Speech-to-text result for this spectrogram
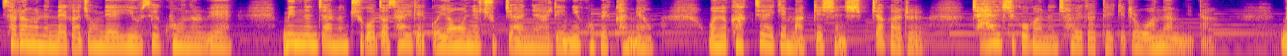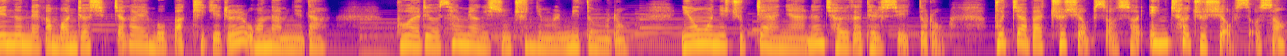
사랑하는 내 가족 내 이웃의 구원을 위해 믿는 자는 죽어도 살겠고 영원히 죽지 아니하리니 고백하며 오늘 각자에게 맡기신 십자가를 잘 지고 가는 저희가 되기를 원합니다. 믿는 내가 먼저 십자가에 못 박히기를 원합니다. 부활이요 생명이신 주님을 믿음으로 영원히 죽지 아니하는 저희가 될 수 있도록 붙잡아 주시옵소서 인쳐 주시옵소서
